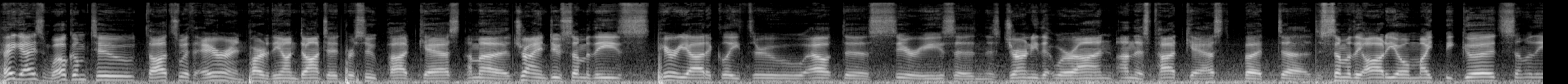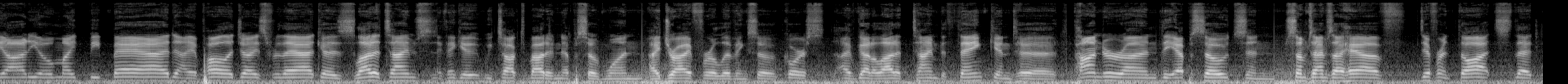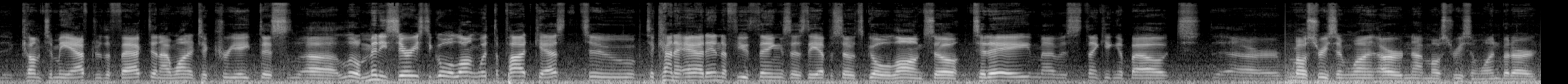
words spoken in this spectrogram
Hey guys, welcome to Thoughts with Aaron, part of the Undaunted Pursuit podcast. I'm going to try and do some of these periodically throughout the series and this journey that we're on on this podcast. But uh, some of the audio might be good, some of the audio might be bad. I apologize for that because a lot of times, I think it, we talked about it in episode one, I drive for a living. So, of course, I've got a lot of time to think and to ponder on the episodes, and sometimes I have different thoughts that come to me after the fact, and I wanted to create this uh, little mini series to go along with the podcast to to kind of add in a few things as the episodes go along. So today I was thinking about our most recent one, or not most recent one, but our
